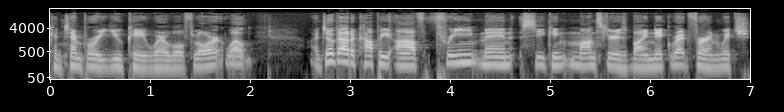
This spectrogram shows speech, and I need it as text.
contemporary UK werewolf lore? Well, I dug out a copy of Three Men Seeking Monsters by Nick Redfern, which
